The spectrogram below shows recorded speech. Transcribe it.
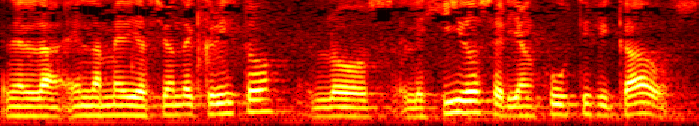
en la, en la mediación de Cristo, los elegidos serían justificados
